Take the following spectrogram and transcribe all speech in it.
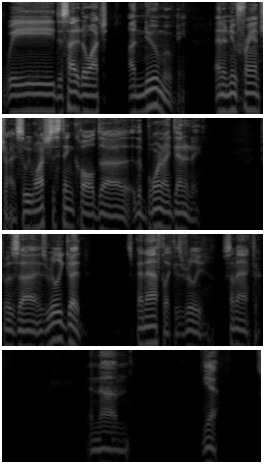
We decided to watch a new movie and a new franchise. So we watched this thing called uh, The Bourne Identity, which was uh, is really good. It's Ben Affleck is really some actor. And um, yeah, it's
